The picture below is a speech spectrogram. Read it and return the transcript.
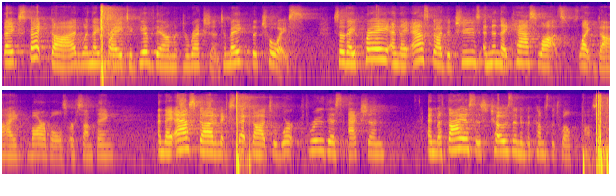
They expect God, when they pray, to give them direction, to make the choice. So they pray and they ask God to choose, and then they cast lots, like die, marbles, or something. And they ask God and expect God to work through this action. And Matthias is chosen and becomes the 12th apostle.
